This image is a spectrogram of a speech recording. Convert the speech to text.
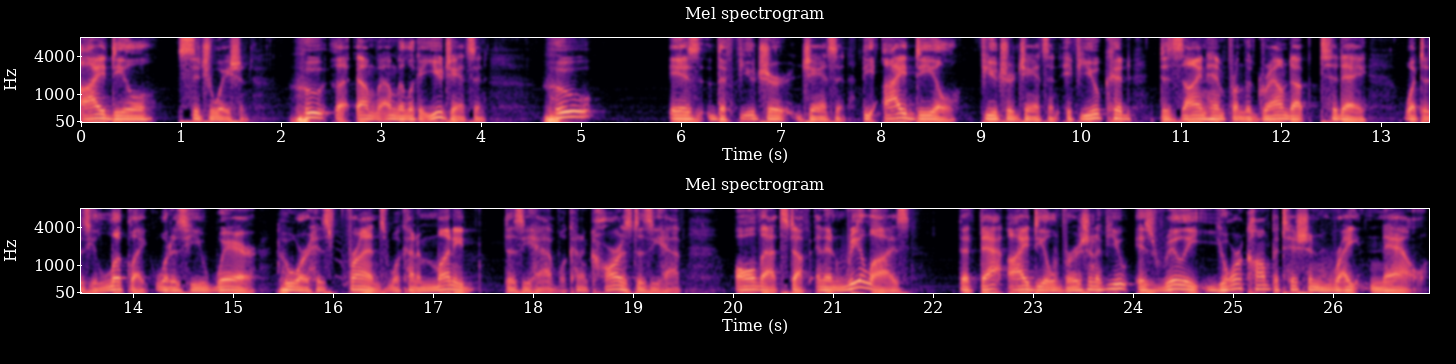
ideal situation. Who I'm, I'm going to look at you, Jansen. Who is the future Jansen, the ideal future Jansen. If you could design him from the ground up today, what does he look like? What does he wear? Who are his friends? What kind of money does he have? What kind of cars does he have? All that stuff. And then realize that that ideal version of you is really your competition right now.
